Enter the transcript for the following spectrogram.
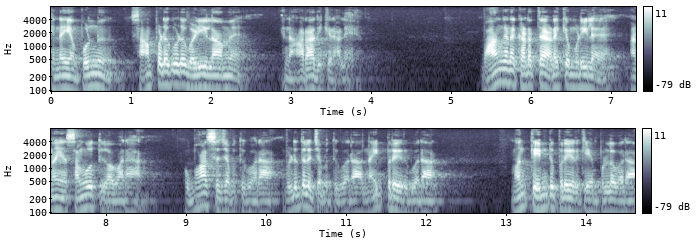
என்னை என் பொண்ணு சாப்பிடக்கூட வழி இல்லாமல் என்னை ஆராதிக்கிறாளே. வாங்கின கடத்தை அடைக்க முடியல ஆனால் என் சமூகத்துக்கு வரா. உபாச ஜபத்துக்கு வரா விடுதலை ஜபத்துக்கு வரா நைட் ப்ரேயருக்கு வரா மந்த் எண்டு ப்ரேயருக்கு என் பிள்ளை வரா.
